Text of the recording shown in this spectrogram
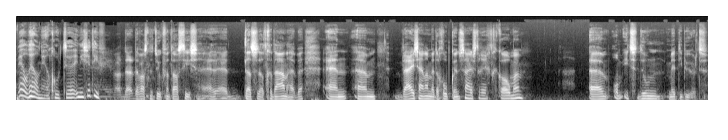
Wel, wel een heel goed eh, initiatief. dat, dat was natuurlijk fantastisch eh, eh, dat ze dat gedaan hebben. En ehm, wij zijn dan met een groep kunstenaars terechtgekomen ehm, om iets te doen met die buurt.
